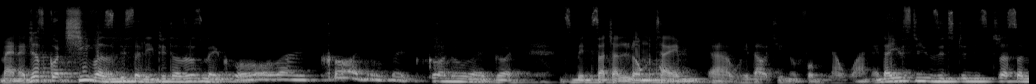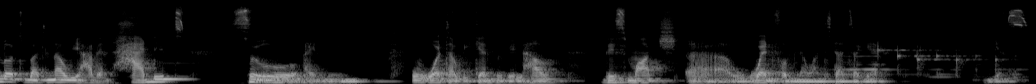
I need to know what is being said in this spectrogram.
man, I just got shivers listening to it. I was just like, oh my God, oh my God, oh my God. It's been such a long time uh, without, you know, Formula One. And I used to use it to distress a lot, but now we haven't had it. So, I mean, what a weekend we will have this March uh, when Formula One starts again. Yes.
